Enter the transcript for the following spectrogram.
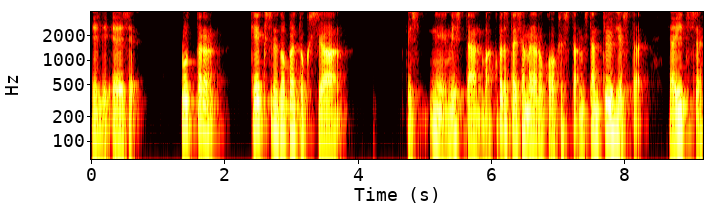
Eli ei se Luther keksinyt opetuksia mist, niin, mistään, vaikkapa tästä isämeidän rukouksesta, mistään tyhjästä ja itse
